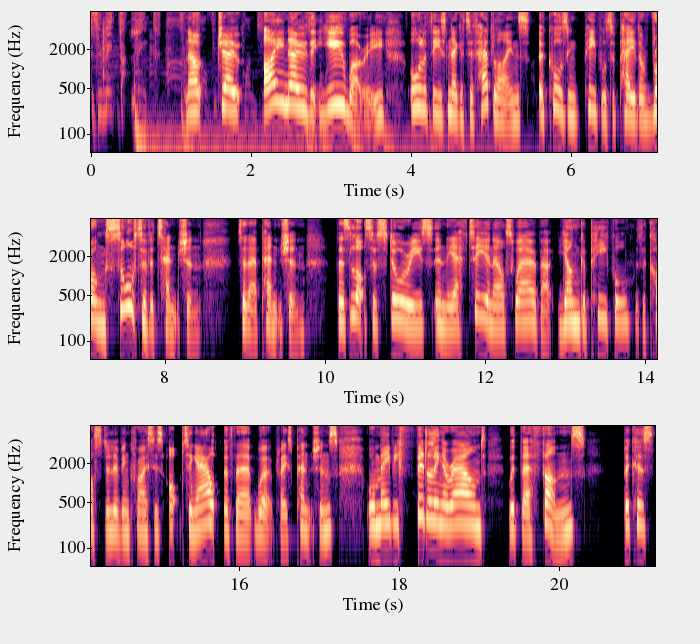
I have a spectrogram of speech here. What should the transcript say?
If you make that link. Now, Joe, I know that you worry all of these negative headlines are causing people to pay the wrong sort of attention to their pension. There's lots of stories in the FT and elsewhere about younger people with the cost of living crisis opting out of their workplace pensions or maybe fiddling around with their funds because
